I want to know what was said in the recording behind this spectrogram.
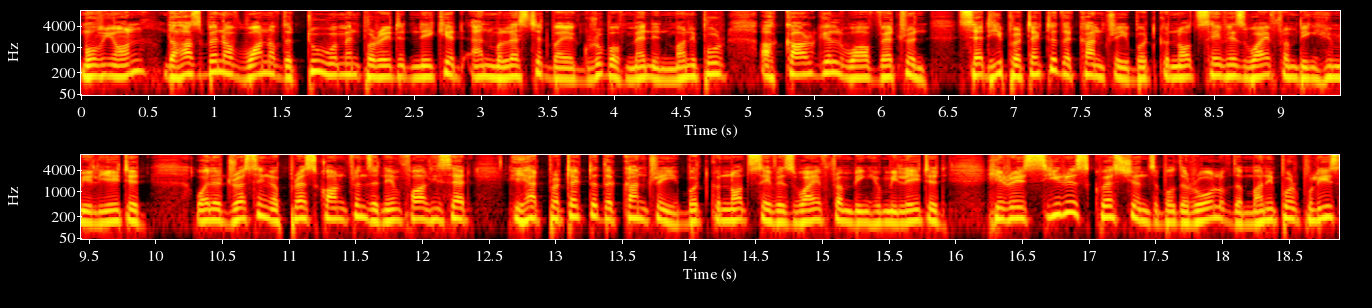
Moving on, the husband of one of the two women paraded naked and molested by a group of men in Manipur, a Kargil war veteran, said he protected the country but could not save his wife from being humiliated. While addressing a press conference in Imphal, he said he had protected the country but could not save his wife from being humiliated. He raised serious questions about the role of the Manipur police,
